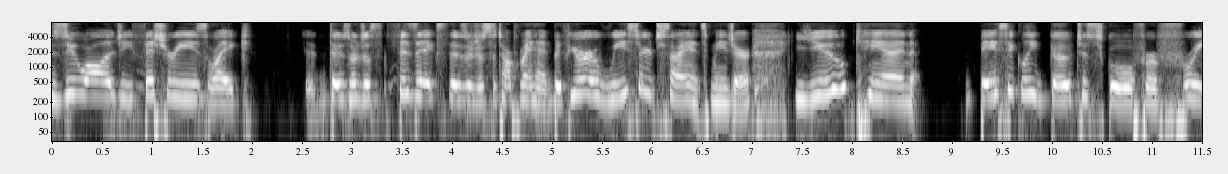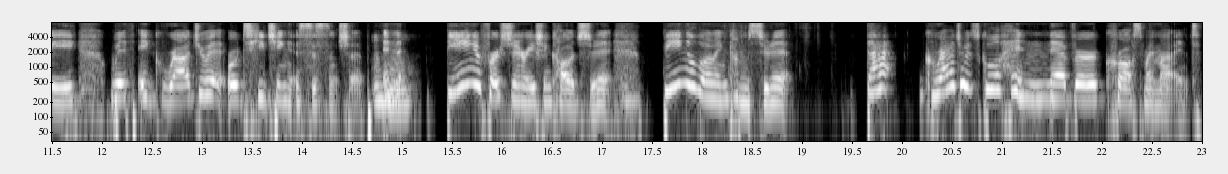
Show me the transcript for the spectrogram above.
zoology, fisheries, like those are just physics. Those are just the top of my head. But if you're a research science major, you can basically go to school for free with a graduate or teaching assistantship. And Mhm. being a first generation college student, being a low income student, that graduate school had never crossed my mind.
